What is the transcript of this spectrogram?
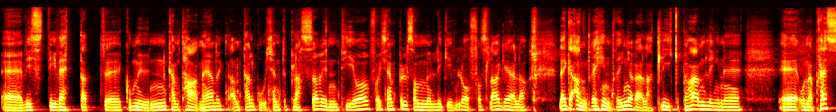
Eh, hvis de vet at eh, kommunen kan ta ned antall godkjente plasser innen ti år, f.eks., som ligger i lovforslaget, eller legger andre hindringer, eller at likebehandlingen er under press,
